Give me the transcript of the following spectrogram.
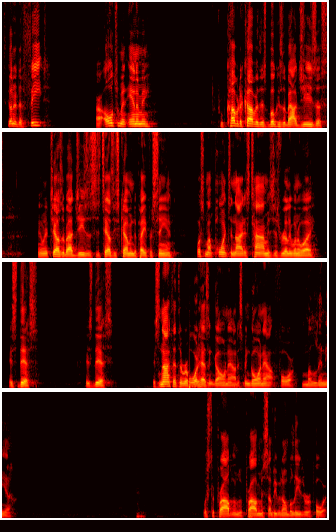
He's going to defeat our ultimate enemy. From cover to cover, this book is about Jesus. And when it tells about Jesus, it tells he's coming to pay for sin. What's my point tonight? As time has just really went away. It's this. It's this. It's not that the report hasn't gone out, it's been going out for millennia. What's the problem? The problem is some people don't believe the report.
